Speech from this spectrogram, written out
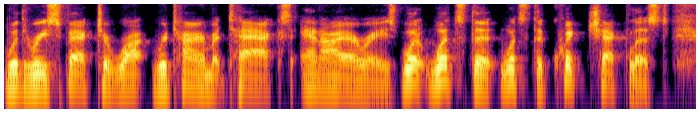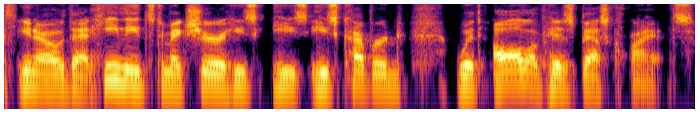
with respect to re- retirement tax and IRAs? What what's the what's the quick checklist you know that he needs to make sure he's he's he's covered with all of his best clients?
